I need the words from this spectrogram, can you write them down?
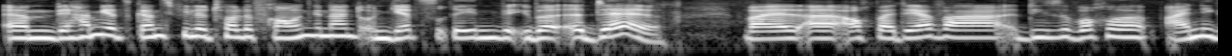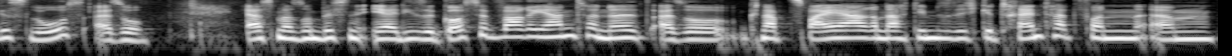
Ähm, wir haben jetzt ganz viele tolle Frauen genannt und jetzt reden wir über Adele. Weil äh, auch bei der war diese Woche einiges los. Also erstmal so ein bisschen eher diese Gossip-Variante. Ne? Also knapp zwei Jahre nachdem sie sich getrennt hat von ähm,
